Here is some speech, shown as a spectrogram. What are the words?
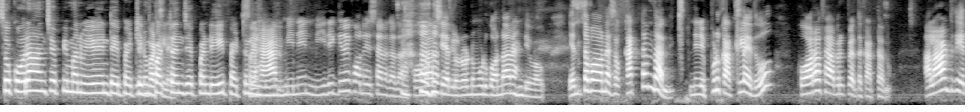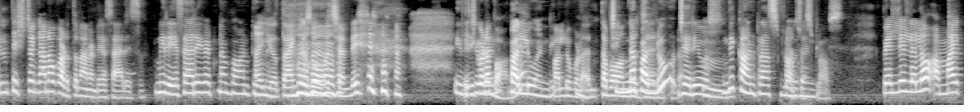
సో కోరా అని చెప్పి మనం ఏంటి పెట్టడం? పట్టు అని చెప్పండి ఏ పెట్టను నేను మీ దగ్గరే కొనేసాను కదా కోరా చీరలు రెండు మూడు కొన్నానండి బాబు. ఎంత బాగున్నాయి అసలు. కట్టను దాన్ని. నేను ఎప్పుడు కట్టలేదు. కోరా ఫ్యాబ్రిక్ పెద్ద కట్టను. అలాంటిది ఎంత ఇష్టంగానో కడుతున్నానండి ఆ శారీస్. మీరు ఏ శారీ కట్టినా బాగుంటుంది. అయ్యో థ్యాంక్ యూ సో మచ్ అండి. ఇది కూడా పళ్ళు అండి. పళ్ళు కూడా ఎంత చిన్న పళ్ళు జరీ వస్తుంది కాంట్రాస్ట్ బ్లౌజ్ అండి. బ్లౌజ్ పెళ్ళిళ్ళలో అమ్మాయికి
